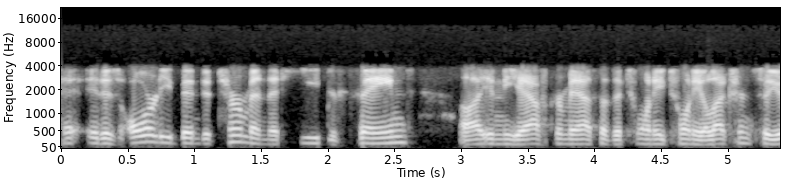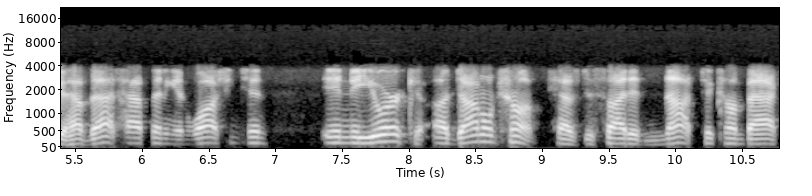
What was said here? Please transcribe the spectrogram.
it has already been determined that he defamed uh, in the aftermath of the 2020 election. So you have that happening in Washington in New York, uh, Donald Trump has decided not to come back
